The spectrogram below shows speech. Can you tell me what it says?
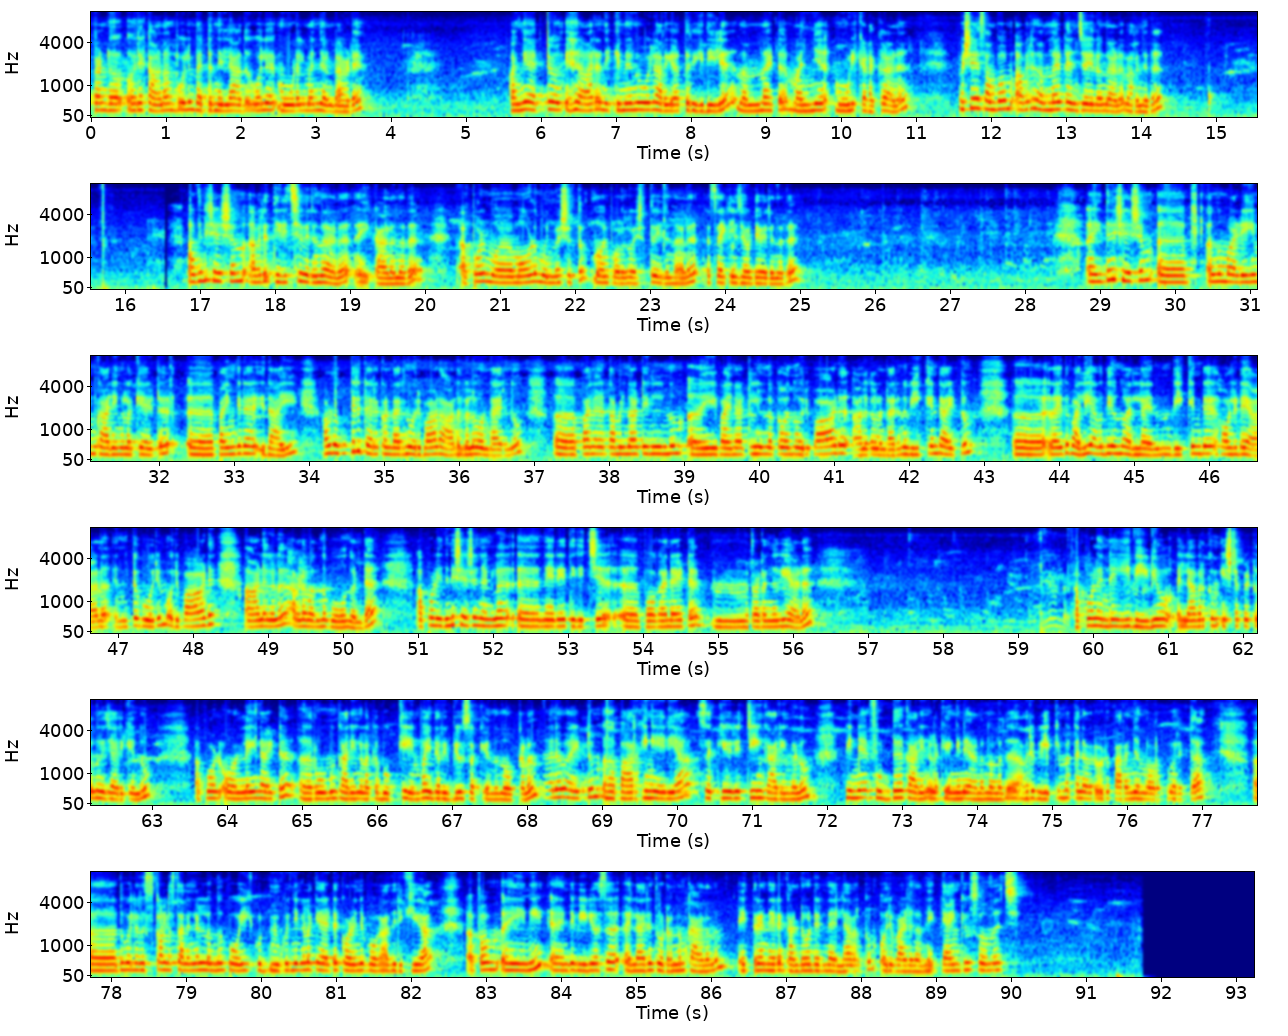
കണ്ടോ അവരെ കാണാൻ പോലും പറ്റുന്നില്ല. അതുപോലെ മൂടൽമഞ്ഞുണ്ട് അവിടെ. അങ്ങേ ഏറ്റവും ആരാ നിൽക്കുന്നതെന്ന് പോലും അറിയാത്ത രീതിയിൽ നന്നായിട്ട് മഞ്ഞ് മൂടിക്കിടക്കുകയാണ് പക്ഷേ സംഭവം അവർ നന്നായിട്ട് എൻജോയ് ചെയ്തെന്നാണ് പറഞ്ഞത്. അതിനുശേഷം അവർ തിരിച്ചു വരുന്നതാണ് ഈ കാണുന്നത്. അപ്പോൾ മോൾ മുൻവശത്തും മോൻ പുറകുവശത്തും ഇരുന്നാണ് സൈക്കിൾ ചവിട്ടി വരുന്നത്. ആ, ഇതിനുശേഷം ആ, അങ്ങ് മഴയും കാര്യങ്ങളൊക്കെ ആയിട്ട് ഭയങ്കര ഇതായി. അവിടെ ഒത്തിരി തിരക്കുണ്ടായിരുന്നു ഒരുപാട് ആളുകളും ഉണ്ടായിരുന്നു. പല തമിഴ്നാട്ടിൽ നിന്നും ഈ വയനാട്ടിൽ നിന്നൊക്കെ വന്ന ഒരുപാട് ആളുകളുണ്ടായിരുന്നു. വീക്കെൻഡ് ആയിട്ടും അതായത് വലിയ അവധിയൊന്നും അല്ല വീക്കെൻഡ് ഹോളിഡേ ആണ്. എന്നിട്ട് പോലും ഒരുപാട് ആളുകൾ അവിടെ വന്നു പോകുന്നുണ്ട്. അപ്പോൾ ഇതിന് ശേഷം ഞങ്ങൾ നേരെ തിരിച്ച് പോകാനായിട്ട് തുടങ്ങുകയാണ്. അപ്പോൾ എന്റെ ഈ വീഡിയോ എല്ലാവർക്കും ഇഷ്ടപ്പെട്ടു എന്ന് വിചാരിക്കുന്നു. അപ്പോൾ ഓൺലൈനായിട്ട് റൂമും കാര്യങ്ങളൊക്കെ ബുക്ക് ചെയ്യുമ്പോൾ അതിന്റെ റിവ്യൂസൊക്കെ ഒന്ന് നോക്കണം. പ്രധാനമായിട്ടും പാർക്കിംഗ് ഏരിയ സെക്യൂരിറ്റിയും കാര്യങ്ങളും പിന്നെ ഫുഡ് കാര്യങ്ങളൊക്കെ എങ്ങനെയാണെന്നുള്ളത് അവർ വിളിക്കുമ്പോൾ തന്നെ അവരോട് പറഞ്ഞ് നമ്മൾ ഉറപ്പ് വരുത്തുക. അതുപോലെ റിസ്ക് ഉള്ള സ്ഥലങ്ങളിലൊന്നും പോയി കുഞ്ഞുങ്ങളൊക്കെ ആയിട്ട് കുഴഞ്ഞു പോകാതിരിക്കുക. അപ്പം ഇനി എന്റെ വീഡിയോസ് എല്ലാവരും തുടർന്നും കാണണം. ഇത്രയും നേരം കണ്ടുകൊണ്ടിരുന്ന എല്ലാവർക്കും ഒരുപാട് നന്ദി. Thank so much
